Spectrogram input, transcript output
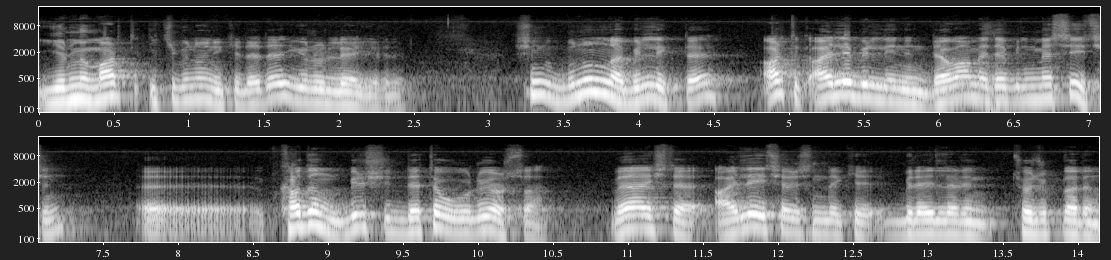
20 Mart 2012'de de yürürlüğe girdi. Şimdi bununla birlikte artık aile birliğinin devam edebilmesi için e, kadın bir şiddete uğruyorsa veya işte aile içerisindeki bireylerin, çocukların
